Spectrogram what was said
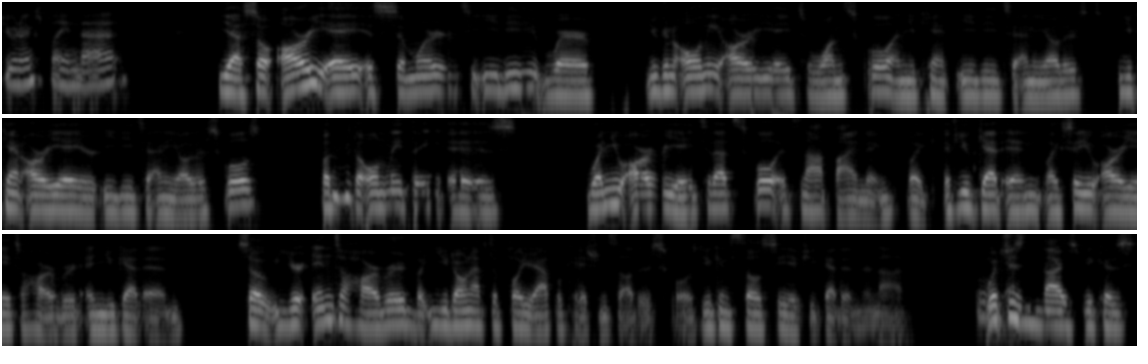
you want to explain that? Yeah, so REA is similar to ED where you can only REA to one school and you can't ED to any others. You can't REA or ED to any other schools. But Mhm. the only thing is when you REA to that school, it's not binding. Like if you get in, like say you REA to Harvard and you get in. So you're into Harvard, but you don't have to pull your applications to other schools. You can still see if you get in or not, which is nice because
